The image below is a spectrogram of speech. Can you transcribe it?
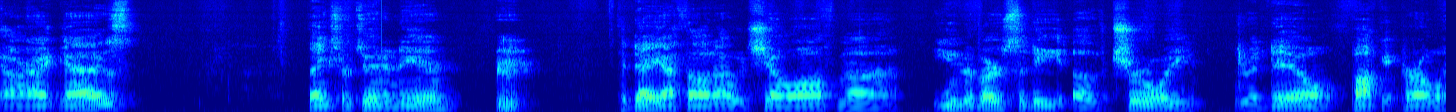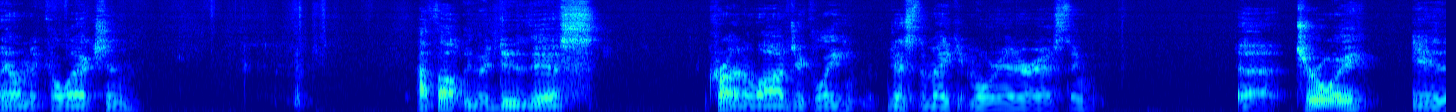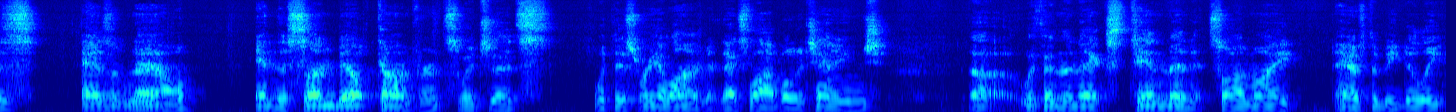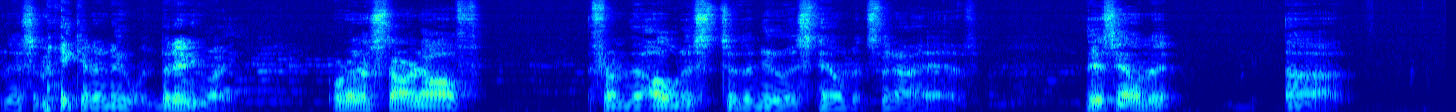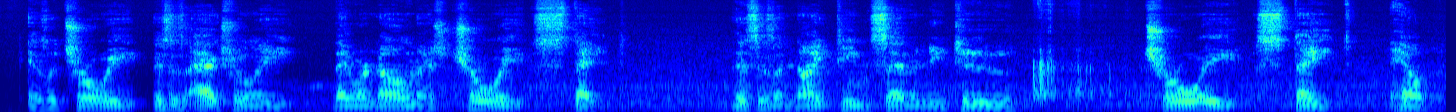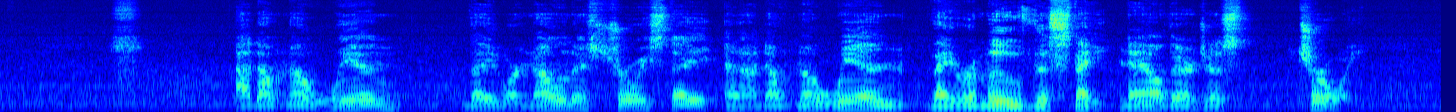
All right, guys. Thanks for tuning in. Today I thought I would show off my University of Troy Riddell Pocket Pro helmet collection. I thought we would do this chronologically just to make it more interesting. Uh, Troy is, as of now, in the Sun Belt Conference, which that's with this realignment, that's liable to change uh, within the next 10 minutes. So I might have to be deleting this and making a new one. But anyway, we're going to start off from the oldest to the newest helmets that I have. This helmet uh, is a Troy. This is actually, they were known as Troy State. This is a 1972 Troy State helmet. I don't know when they were known as Troy State, and I don't know when they removed the state. Now they're just Troy.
